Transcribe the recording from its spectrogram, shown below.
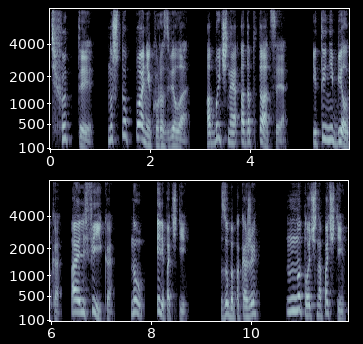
«Тьфу ты! Ну что панику развела? Обычная адаптация. И ты не белка, а эльфийка. Ну, или почти. Зубы покажи. Ну точно, почти.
